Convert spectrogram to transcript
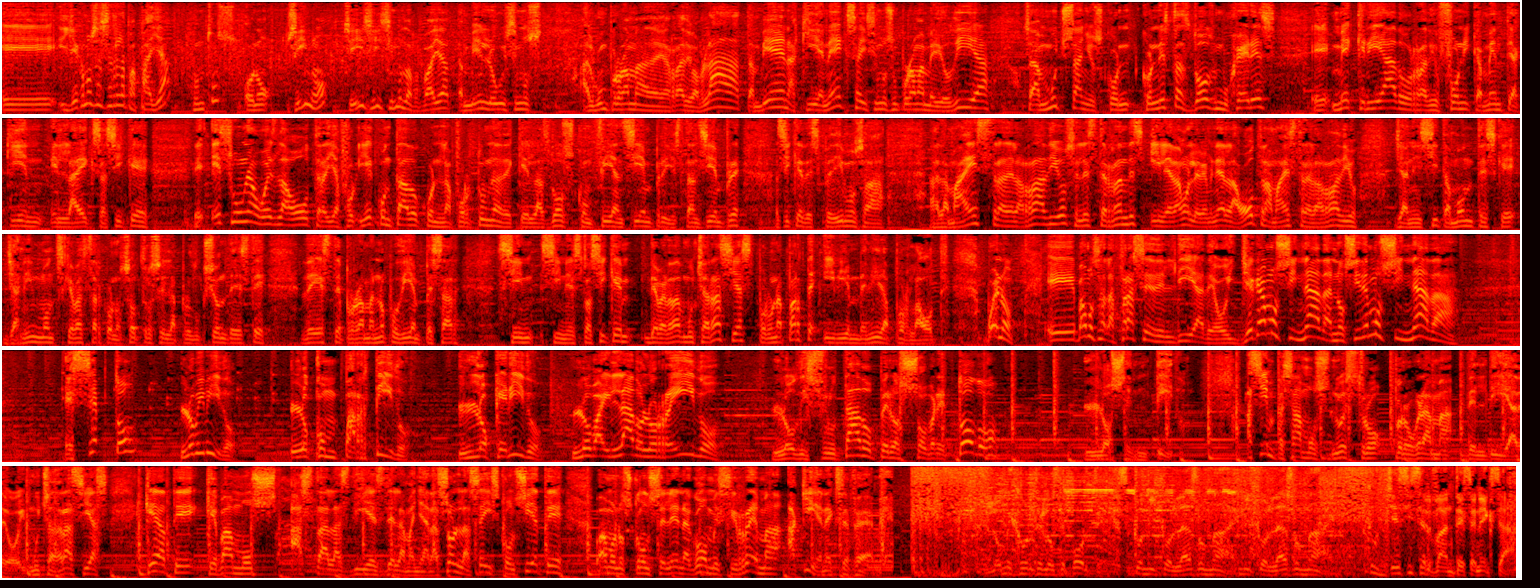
Eh, ¿Y llegamos a hacer la papaya juntos? ¿O no? Sí, ¿no? Sí, sí, hicimos la papaya. También luego hicimos algún programa de radio hablada también, aquí en EXA hicimos un programa mediodía, o sea, muchos años. Con, con estas dos mujeres eh, me he criado radiofónicamente aquí en, en la EXA, así que eh, es una o es la otra, y, he contado con la fortuna de que las dos confían siempre y están siempre, así que despedimos a, a la maestra de la radio, Celeste Hernández, y le damos la bienvenida a la otra maestra de la radio, Janicita Montes Montes, que Janine Montes, que va a estar con nosotros en la producción de este, de este programa. No podía empezar sin, sin esto. Así que, de verdad, muchas gracias por una parte y bienvenida por la otra. Bueno, eh, vamos a la frase del día de hoy. Llegamos sin nada, nos iremos sin nada, excepto lo vivido, lo compartido, lo querido, lo bailado, lo reído, lo disfrutado, pero sobre todo, lo sentido. Así empezamos nuestro programa del día de hoy. Muchas gracias. Quédate que vamos hasta las 10 de la mañana. Son las 6 con 7. Vámonos con Selena Gómez y Rema aquí en XFM. Lo mejor de los deportes con Nicolás Romay. Nicolás Romay. Con Jesse Cervantes en Exa.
